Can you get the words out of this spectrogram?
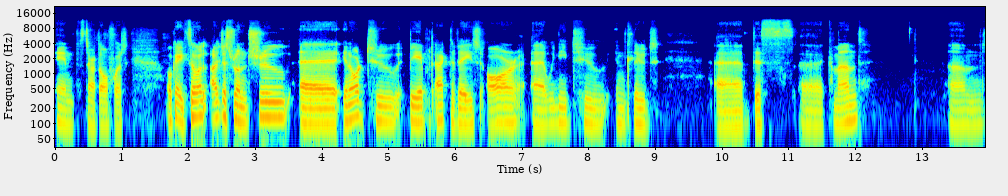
in to start off with. Okay, so I'll, I'll just run through. Uh, in order to be able to activate R uh, we need to include uh, this uh, command. And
